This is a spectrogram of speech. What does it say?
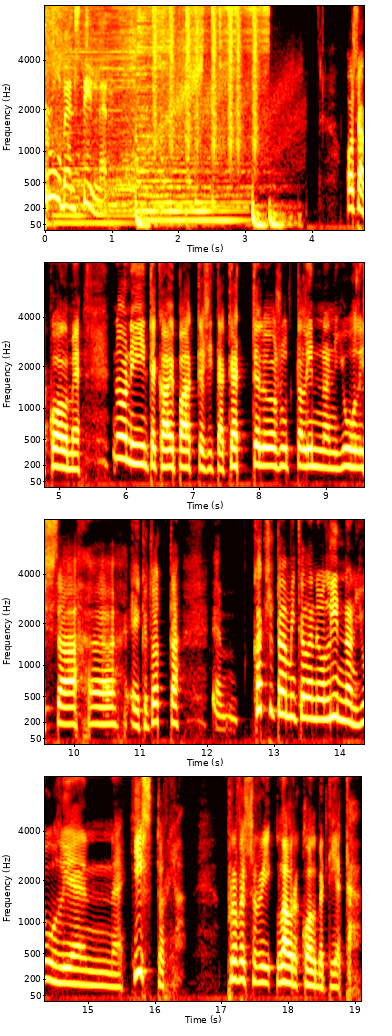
Ruben Stiller. Osa kolme. No niin, te kaipaatte sitä kättelyosuutta Linnan juhlissa, äh, eikö totta? Katsotaan, minkälainen on Linnan juhlien historia. Professori Laura Kolbe tietää.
